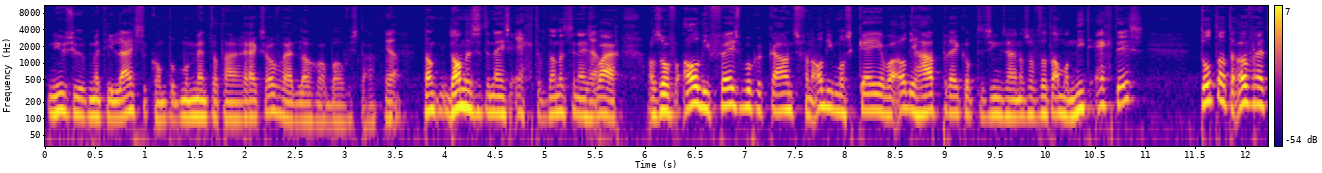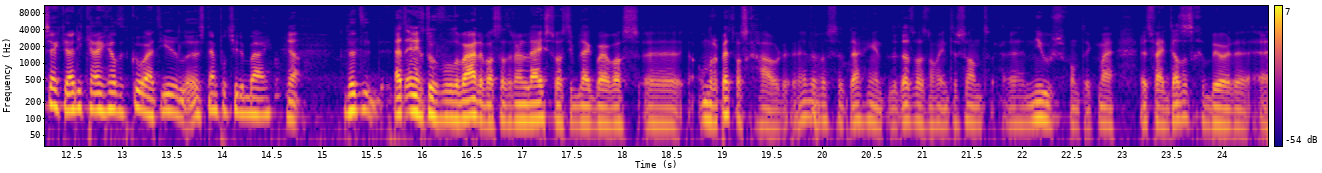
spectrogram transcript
Nieuwsuur met die lijsten komt op het moment dat daar een Rijksoverheid logo boven staat. Ja. Dan, dan is het ineens echt of dan is het ineens waar. Alsof al die Facebook-accounts van al die moskeeën waar al die haatpreken op te zien zijn, alsof dat allemaal niet echt is. Totdat de overheid zegt, ja, die krijg je altijd cool uit. Hier, een stempeltje erbij. Ja. Dat, het enige toegevoegde waarde was dat er een lijst was die blijkbaar was, uh, onder de pet was gehouden. Hè. Dat, was, daar ging dat was nog interessant uh, nieuws, vond ik. Maar het feit dat het gebeurde... Uh,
